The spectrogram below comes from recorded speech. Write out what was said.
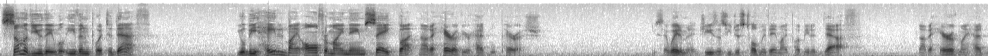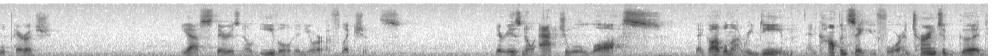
Some of you they will even put to death. You'll be hated by all for my name's sake, but not a hair of your head will perish. You say, wait a minute, Jesus, you just told me they might put me to death. Not a hair of my head will perish? Yes, there is no evil in your afflictions. There is no actual loss that God will not redeem and compensate you for and turn to good.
